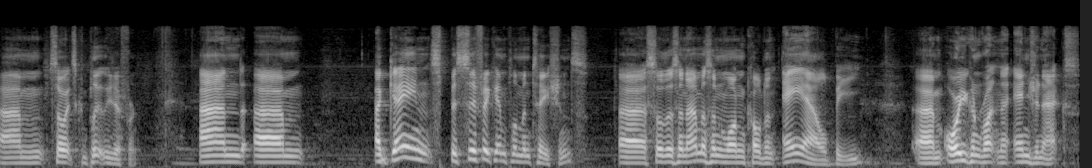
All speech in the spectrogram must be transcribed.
Um, so it's completely different. And um, again, specific implementations. Uh, so there's an Amazon one called an ALB, um, or you can run an Nginx.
